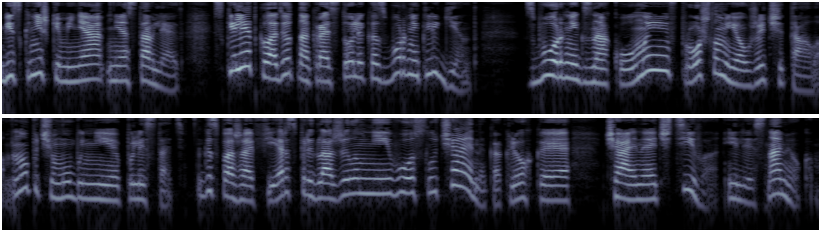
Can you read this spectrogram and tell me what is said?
Без книжки меня не оставляют. Скелет кладет на край столика сборник легенд. Сборник знакомый, в прошлом я уже читала, но почему бы не полистать? Госпожа Ферс предложила мне его случайно, как легкое чайное чтиво или с намеком.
